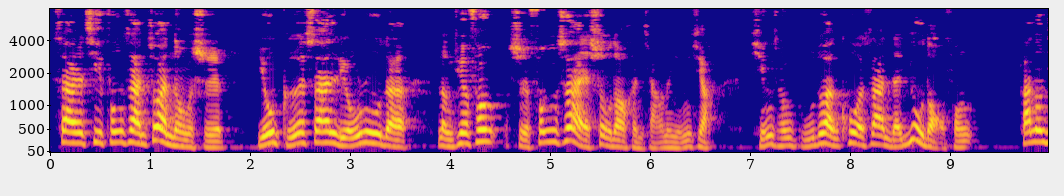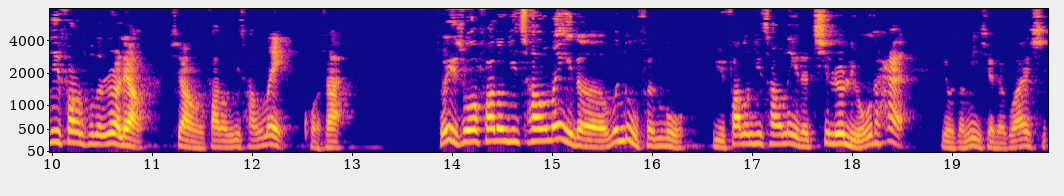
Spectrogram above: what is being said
散热器风扇转动时，由格栅流入的冷却风使风扇受到很强的影响。形成不断扩散的诱导风，发动机放出的热量向发动机舱内扩散。所以说，发动机舱内的温度分布与发动机舱内的气流流态有着密切的关系。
